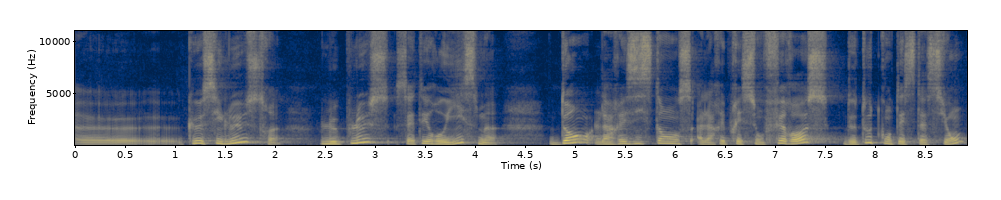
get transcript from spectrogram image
euh, que s'illustre le plus cet héroïsme dans la résistance à la répression féroce de toute contestation.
